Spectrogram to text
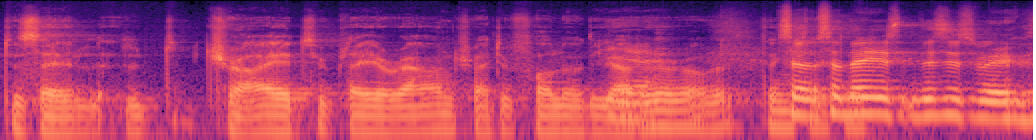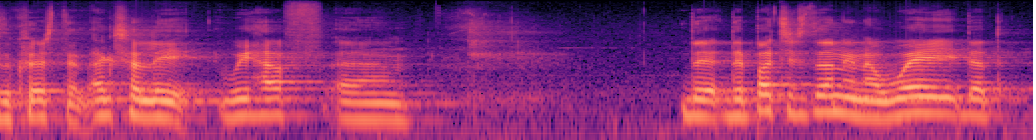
to say try to play around, try to follow the yeah. other, or things so, like so that? Is, this is a very good question. Actually, we have. Um, the, the patch is done in a way that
